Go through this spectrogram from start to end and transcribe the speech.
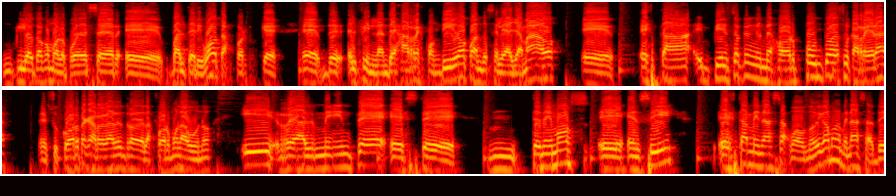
un piloto como lo puede ser eh, Valtteri Bottas, porque eh, el finlandés ha respondido cuando se le ha llamado. eh, está, pienso que en el mejor punto de su carrera, en su corta carrera dentro de la Fórmula 1, y realmente este, mm, tenemos eh, en sí esta amenaza, o no digamos amenaza, de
